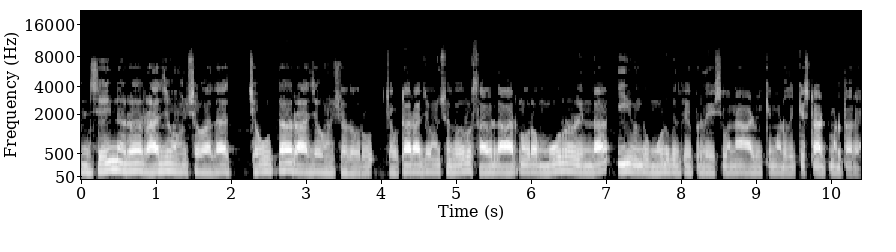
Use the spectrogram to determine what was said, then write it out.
ಜೈನರ ರಾಜವಂಶವಾದ ಚೌಟ ರಾಜವಂಶದವರು ಚೌಟ ರಾಜವಂಶದವರು ಸಾವಿರದ ಆರುನೂರ ಮೂರರಿಂದ ಈ ಒಂದು ಮೂಡುಬಿದ್ರೆ ಪ್ರದೇಶವನ್ನು ಆಳ್ವಿಕೆ ಮಾಡೋದಕ್ಕೆ ಸ್ಟಾರ್ಟ್ ಮಾಡ್ತಾರೆ.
